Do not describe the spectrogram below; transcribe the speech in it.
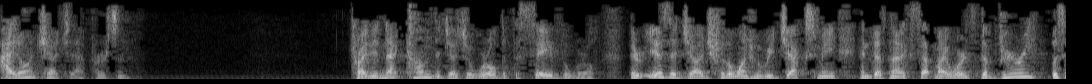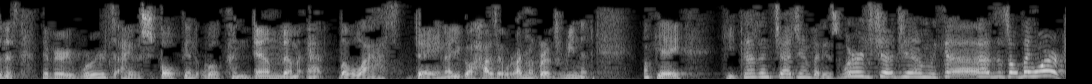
I don't judge that person. For I did not come to judge the world, but to save the world. There is a judge for the one who rejects me and does not accept my words. The very, listen to this, the very words I have spoken will condemn them at the last day. Now you go, how does that work? I remember I was reading it. Okay, he doesn't judge him, but his words judge him. Like, how does this whole thing work?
